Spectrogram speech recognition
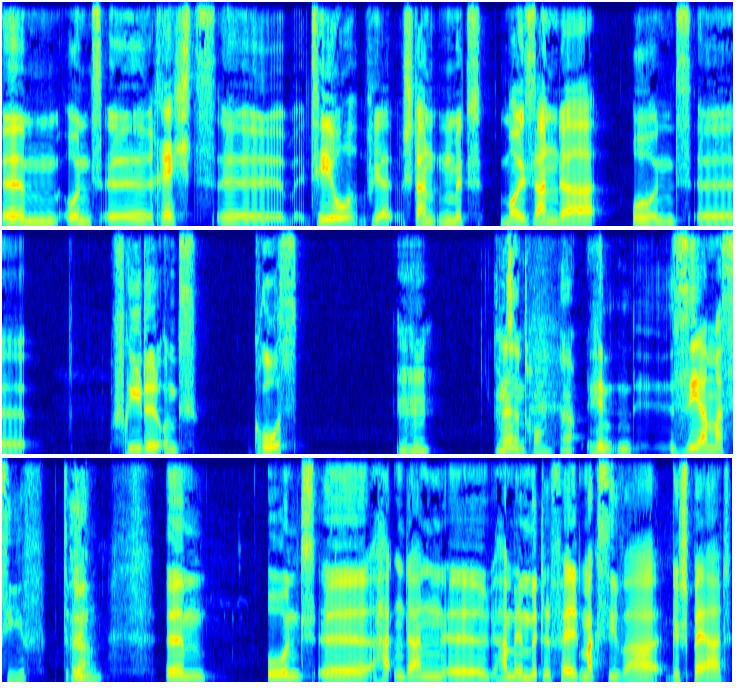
Ähm, und äh, rechts äh, Theo, wir standen mit Moisander und äh, Friedel und Groß Im Ne? Zentrum? Ja. hinten sehr massiv drin. Ähm, und äh, hatten dann, äh, haben im Mittelfeld Maxi war gesperrt,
